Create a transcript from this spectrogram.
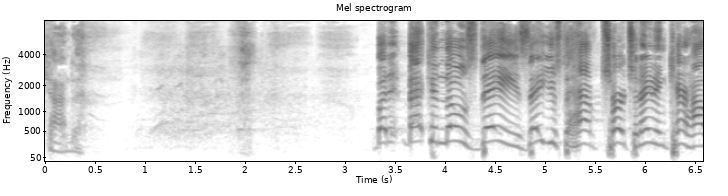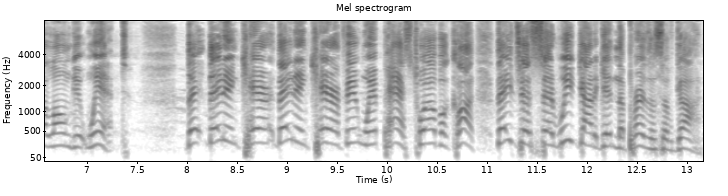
Kinda. But it, back in those days, they used to have church and they didn't care how long it went. They, they didn't care. They didn't care if it went past 12 o'clock. They just said, we've got to get in the presence of God.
